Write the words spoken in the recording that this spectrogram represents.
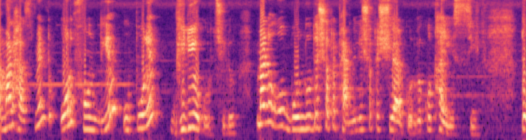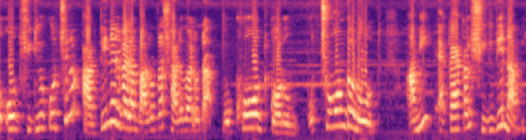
আমার হাজব্যান্ড ওর ফোন দিয়ে উপরে ভিডিও করছিল। মানে ও বন্ধুদের সাথে ফ্যামিলির সাথে শেয়ার করবে, কোথায় এসছি তো ও ভিডিও করছিল আর দিনের বেলা বারোটা, সাড়ে বারোটা প্রখট গরম, প্রচণ্ড রোদ। আমি একা একা সিঁড়ি দিয়ে নামি।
